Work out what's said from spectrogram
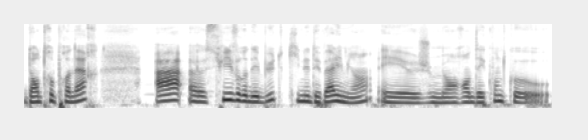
d'entrepreneur, à euh, suivre des buts qui n'étaient pas les miens. Et je me rendais compte qu'au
